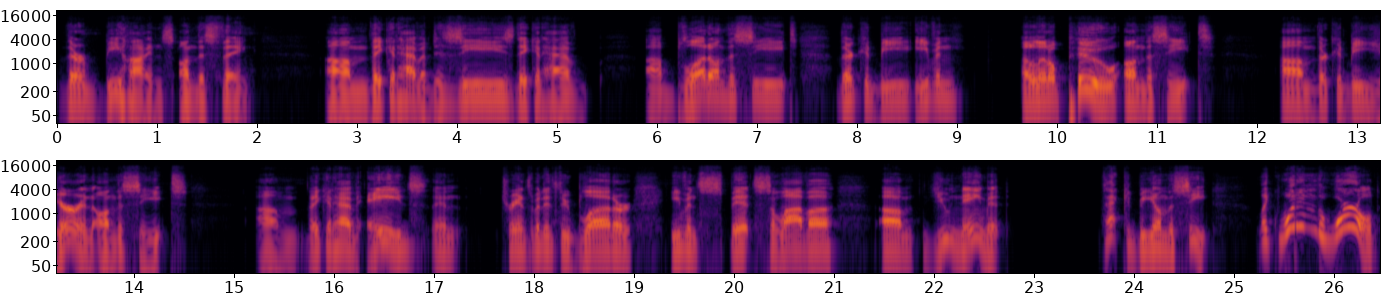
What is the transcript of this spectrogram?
their behinds on this thing. Um, they could have a disease, they could have uh, blood on the seat, there could be even a little poo on the seat, um, there could be urine on the seat. Um, they could have AIDS and transmitted through blood or even spit, saliva, um, you name it that could be on the seat. Like, what in the world?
